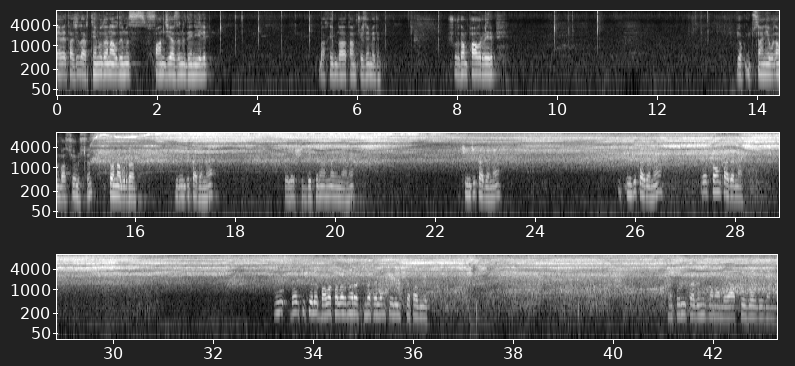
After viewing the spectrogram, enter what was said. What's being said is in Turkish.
Evet hacılar Temu'dan aldığımız fan cihazını deneyelim. Bakayım daha tam çözemedim. Şuradan power verip Yok 3 saniye buradan basıyormuşsun. Sonra buradan birinci kademe. Böyle şiddetini anlayın yani. İkinci kademe. Üçüncü kademe. Ve son kademe. Bu belki şöyle balataların arasında falan şöyle iş yapabilir. Motoru yıkadığınız zaman veya toz olduğu zaman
